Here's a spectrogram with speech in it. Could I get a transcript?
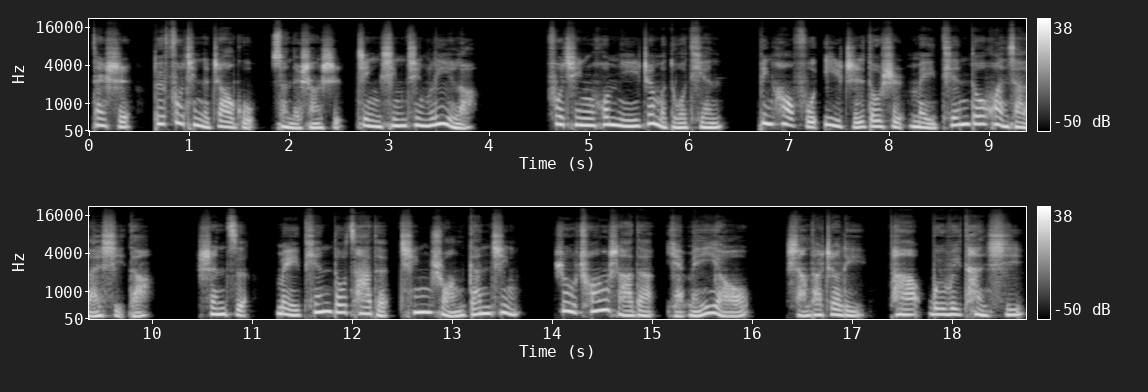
但是对父亲的照顾算得上是尽心尽力了。父亲昏迷这么多天。病号服一直都是每天都换下来洗的，身子每天都擦得清爽干净，褥疮啥的也没有。想到这里，他微微叹息。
